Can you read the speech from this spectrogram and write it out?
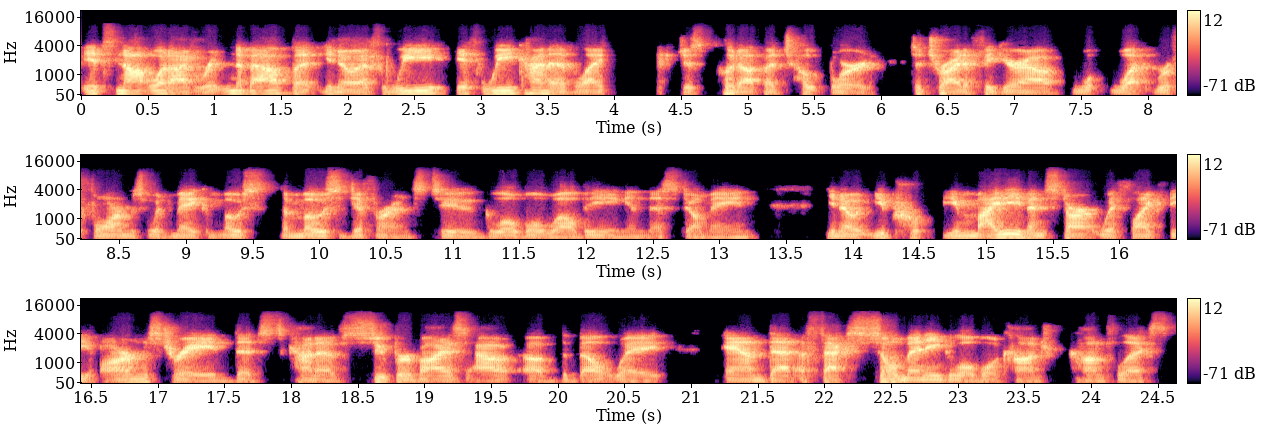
it's not what I've written about, but you know, if we if we kind of like just put up a tote board to try to figure out wh- what reforms would make most the most difference to global well-being in this domain, you know, you pr- you might even start with like the arms trade that's kind of supervised out of the Beltway, and that affects so many global con- conflicts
